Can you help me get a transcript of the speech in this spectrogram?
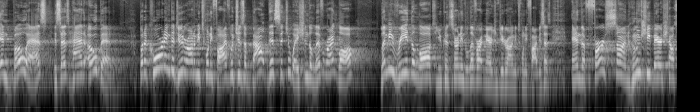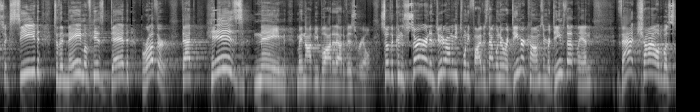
and Boaz, it says, had Obed. But according to Deuteronomy 25, which is about this situation, the Levirate law, let me read the law to you concerning the Levirate marriage in Deuteronomy 25. He says, And the first son whom she bears shall succeed to the name of his dead brother, that his name may not be blotted out of Israel. So the concern in Deuteronomy 25 is that when a redeemer comes and redeems that land, that child was,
